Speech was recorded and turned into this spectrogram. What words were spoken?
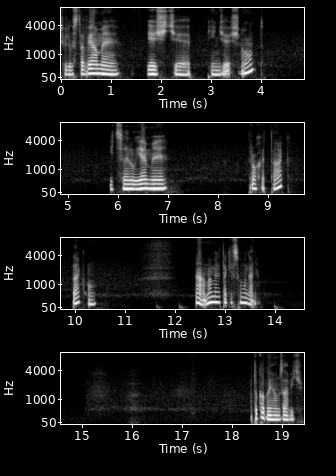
Czyli ustawiamy 250 i celujemy trochę tak, tak, o. A, mamy takie wspomaganie. A to kogo ja mam zabić?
